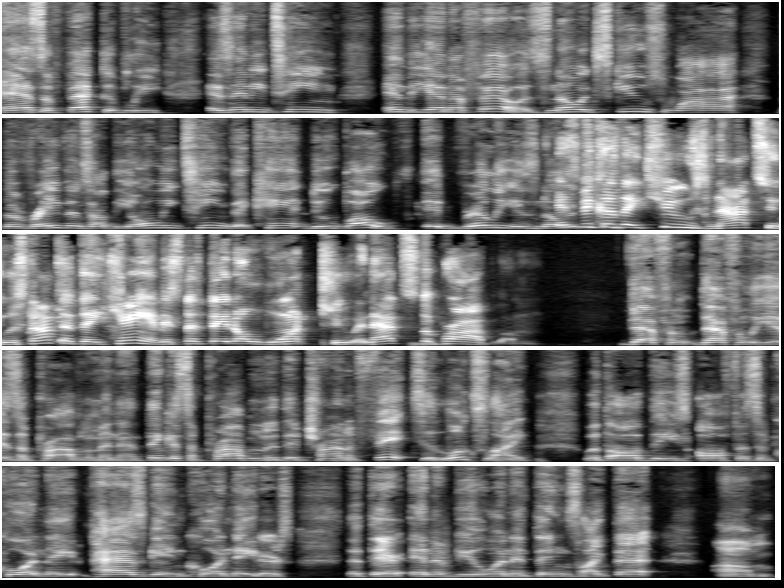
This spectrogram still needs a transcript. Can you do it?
as effectively as any team in the NFL. It's no excuse why the Ravens are the only team that can't do both. It really is no It's excuse. because they choose not to. It's not that they can, it's that they don't want to, and that's the problem. Definitely, definitely is a problem, and I think it's a problem that they're trying to fix. It looks like with all these offensive coordinate, pass game coordinators that they're interviewing and things like that. Um,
